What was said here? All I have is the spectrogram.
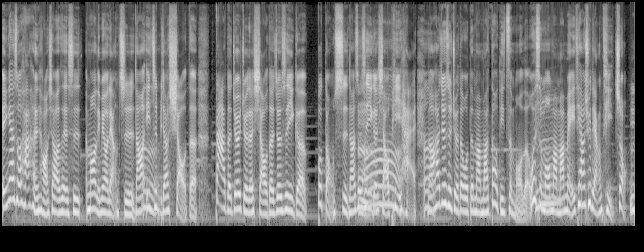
应该说它很好笑的，这是猫里面有两只，然后一只比较小的，大的就会觉得小的就是一个不懂事，然后就是一个小屁孩，嗯然后他就是觉得我的妈妈到底怎么了？为什么我妈妈每一天要去量体重？嗯，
